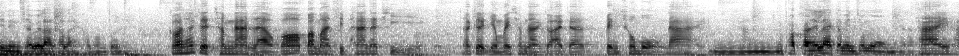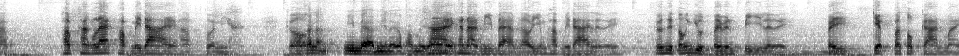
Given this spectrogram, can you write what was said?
ทีหนึ่งใช้เวลาเท่าไหร่ครับผมตัวนี้ ก็ถ้าเกิดชำนาญแล้วก็ประมาณ 15 นาที ถ้าเกิดยังไม่ชำนาญก็อาจจะเป็นชั่วโมงได้อืครับมพับครั้งแรกก็เป็นชั่วโมงนี่แหละครับใช่ครับ พับครั้งแรกพับไม่ได้ครับ ตัวเนี้ยก็เอาขนาดมีแบบมีอะไรก็พับไม่ได้ ใช่ขนาดมีแบบแล้วยังพับไม่ได้เลย ก็คือต้องหยุดไปเป็นปีเลย ไปเก็บประสบการณ์ใหม่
